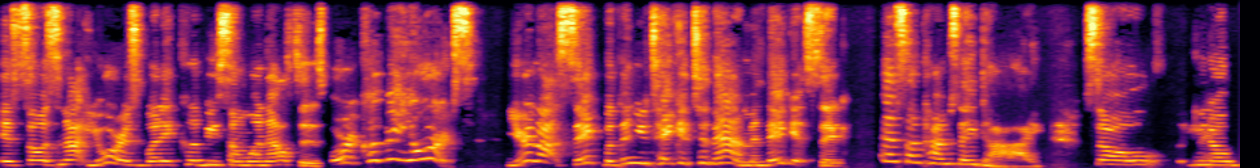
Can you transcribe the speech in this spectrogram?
it's so it's not yours, but it could be someone else's or it could be yours you're not sick, but then you take it to them and they get sick and sometimes they die. So, you know,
